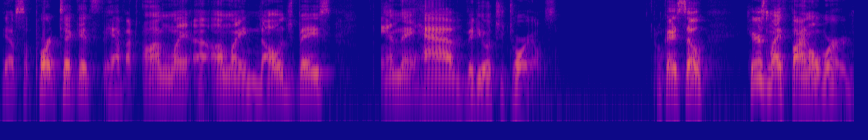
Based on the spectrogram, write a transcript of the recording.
they have support tickets, they have an online, uh, online knowledge base, and they have video tutorials. Okay, so here's my final word.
